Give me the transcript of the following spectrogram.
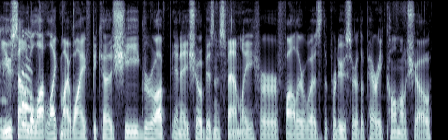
you sound a lot like my wife because she grew up in a show business family. Her father was the producer of the Perry Como show.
